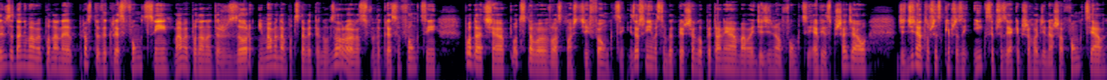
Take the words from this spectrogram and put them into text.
tym zadaniu mamy podany prosty wykres funkcji, mamy podany też wzór i mamy na podstawie tego wzoru oraz wykresu funkcji podać e, podstawowe własności funkcji. Zacznijmy sobie od pierwszego pytania. Mamy dziedziną funkcji f jest przedział. Dziedzina to wszystkie przez x, przez jakie przechodzi nasza funkcja,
